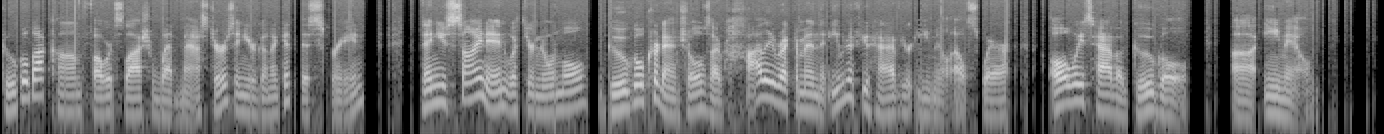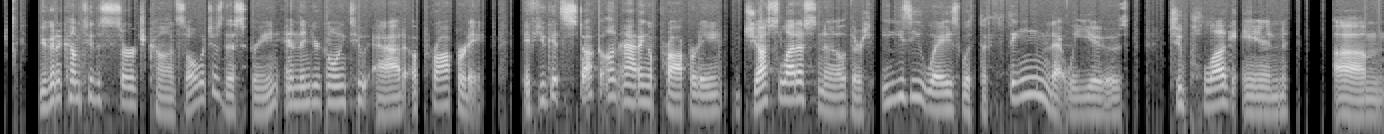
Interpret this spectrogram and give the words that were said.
google.com forward slash webmasters and you're going to get this screen. Then you sign in with your normal Google credentials. I highly recommend that even if you have your email elsewhere, always have a Google uh, email. You're going to come to the Search Console, which is this screen, and then you're going to add a property. If you get stuck on adding a property, just let us know. There's easy ways with the theme that we use to plug in um,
